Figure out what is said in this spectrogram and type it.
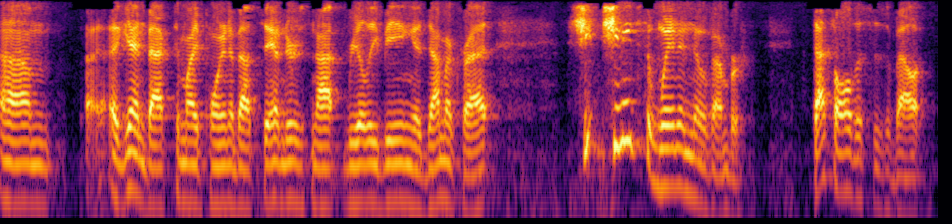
Um, again, back to my point about Sanders not really being a Democrat. She she needs to win in November. That's all this is about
